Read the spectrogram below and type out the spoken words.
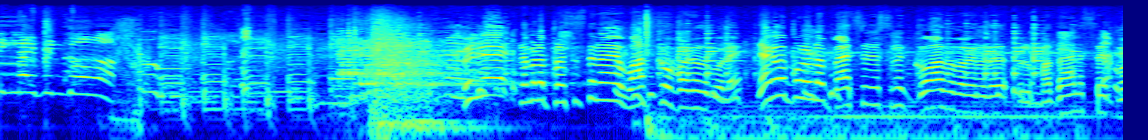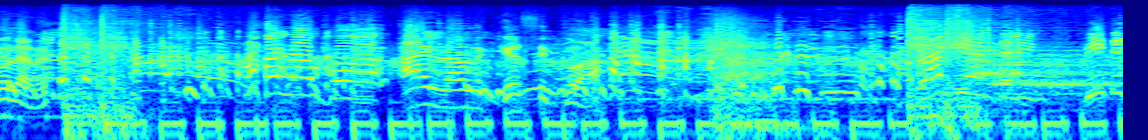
Enjoying life in Goa. പിന്നെ നമ്മുടെ പ്രശസ്തനായ വാസ്കോ പറഞ്ഞതുപോലെ ഞങ്ങളെ പോലുള്ള ബാച്ചിലേഴ്സിന് ഗോവ എന്ന് പറയുന്നത് ഒരു മദാലസെ പോലാണ് I love Goa I love girls in Goa വീട്ടിൽ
